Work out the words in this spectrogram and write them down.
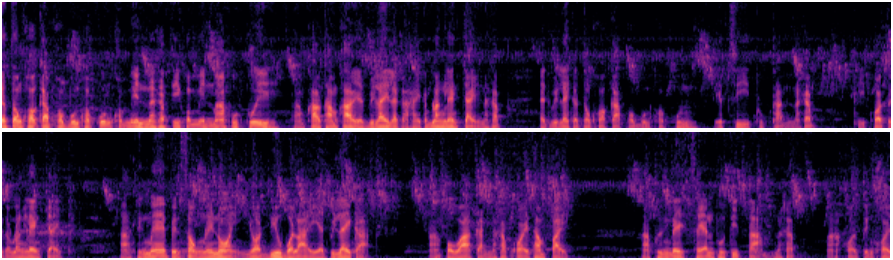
ก็ต้องขอกราบขอบบุญขอบคุณคอมเมนต์นะครับที่คอมเมนต์มาพูดคุยถามข่าวถามข่าวแอดวิไลแล้วก็ให้กำลังแรงใจนะครับ แอดวิไลก็ต้องขอกราบขอบบุญขอบคุณ FC ทุกท่านนะครับ ที่คอยเป็นกำลังแรงใจอ่าถึงแม้เป็นสองหน้อยๆยอดวิวบ่หลายแอดวิไลกะอ่าประวากันนะครับคอยทำไปอ่าพึงได้แสนผู้ติดตามนะครับอ่าคอยเป็นคอย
